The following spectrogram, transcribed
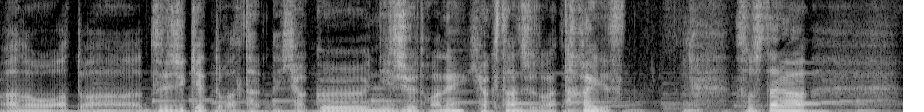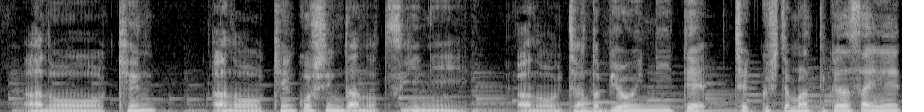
あのあとは随時血糖が120とかね130とか高いです。そしたらあの健あの健康診断の次にあのちゃんと病院にいてチェックしてもらってくださいねっ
